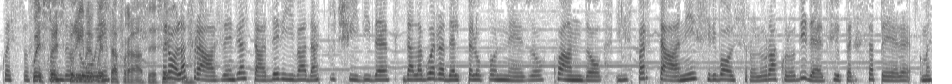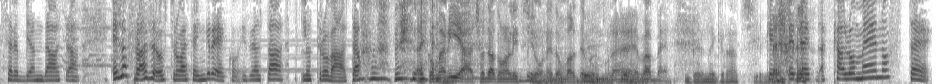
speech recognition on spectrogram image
Questo questo, questo esprime lui. questa frase. Sì. Però la frase in realtà deriva da Tucidide, dalla guerra del Peloponneso, quando gli Spartani si rivolsero all'oracolo di Delfi per sapere come sarebbe andata. E la frase l'ho trovata in greco, in realtà l'ho trovata. ecco, Maria ci ha dato una lezione, bene, Don Valdemar. Bene, eh, va bene. Bene, grazie. Che è detta Calomenos te.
